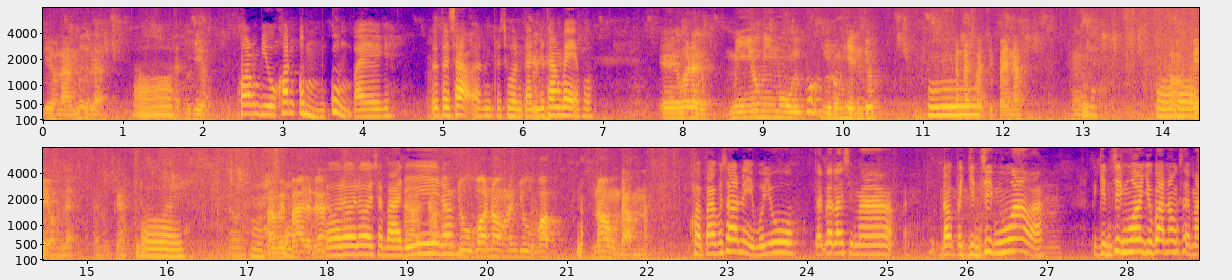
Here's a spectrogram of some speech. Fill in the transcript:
เดียวลานมือแล้วอ๋อแต่ตัวเดียวพอน้องบิวค่อนกลุ่มกลุ่มไปแต่แต่เช้าอันไปชวนกันอยู่ทางแวะพอเออว่าแต่มีอยู่มีหมูอยู่พวกอยู่โรงเรียนอยู่อืแต่มละเขาจะไปนะอืมโดยเอาโดยแก้ออกแล้วอันนี้กันโดยเอาไปป้าเลยเด้อ โดยโดยโดยสบายดีเนาะเนาะ อยู่บ่น้องนั่นอยู่บ่น้องดำนะ ข่อยไปเมื่อเช้านี่บ่อยู่จักได้ไรสิมา เราไปกินชิ้นงัวว่ะอืมไปกินชิ้นงัวอยู่บ้านน้องใส่ไหม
